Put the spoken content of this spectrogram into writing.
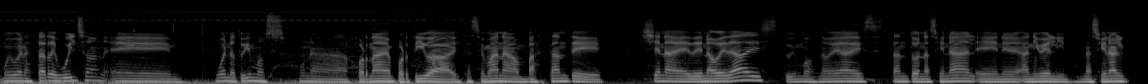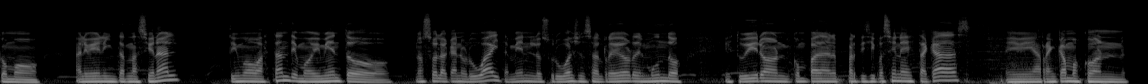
Muy buenas tardes, Wilson. Eh, bueno, tuvimos una jornada deportiva esta semana bastante llena de, novedades. Tuvimos novedades tanto nacional, a nivel nacional como a nivel internacional. Tuvimos bastante movimiento, no solo acá en Uruguay, también los uruguayos alrededor del mundo estuvieron con participaciones destacadas. Eh, arrancamos con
